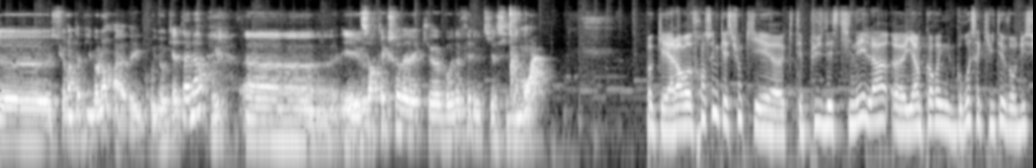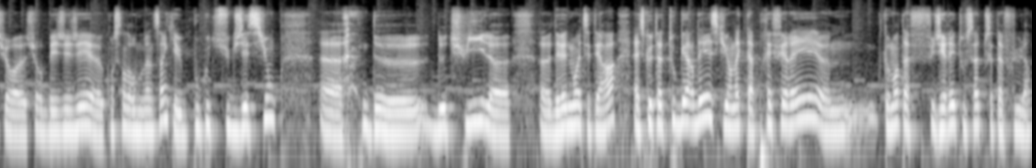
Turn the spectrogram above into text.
euh, sur un tapis volant avec Bruno Catala. Oui. et, il sort quelque chose avec Bruno Feduti aussi. Ouais. Ok, alors euh, François, une question euh, qui t'est plus destinée. Là, euh, il y a encore une grosse activité aujourd'hui sur, sur BGG concernant Room 25. Il y a eu beaucoup de suggestions de, de, tuiles, d'événements, etc. Est-ce que tu as tout gardé? Est-ce qu'il y en a que tu as préféré Comment tu as géré tout ça, tout cet afflux-là?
